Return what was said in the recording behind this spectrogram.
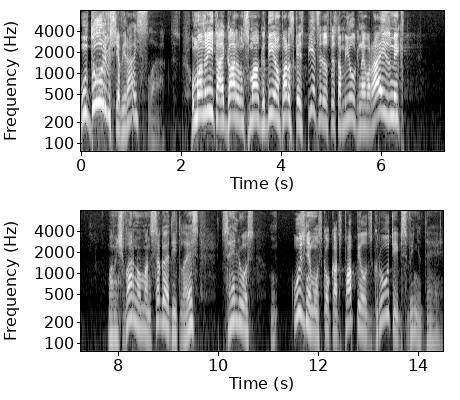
un durvis jau ir aizslēgtas. Un man rītā ir gara un smaga diena, un parasti, kad es pieceļos, pēc tam ilgi nevaru aizmigt. Vai viņš var no manis sagaidīt, lai es ceļos uzņemos kaut kādas papildus grūtības viņa dēļ?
